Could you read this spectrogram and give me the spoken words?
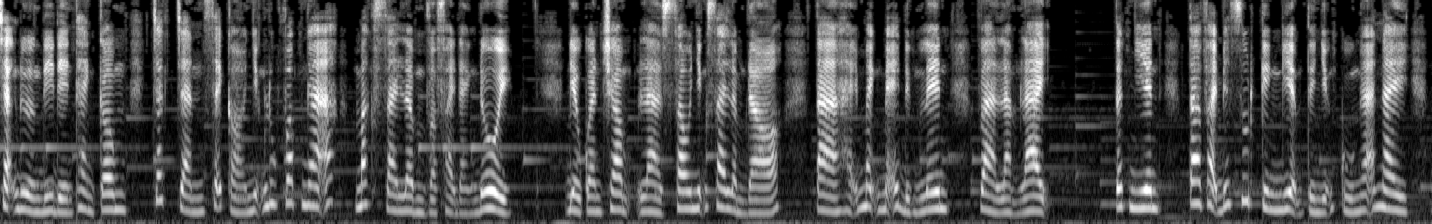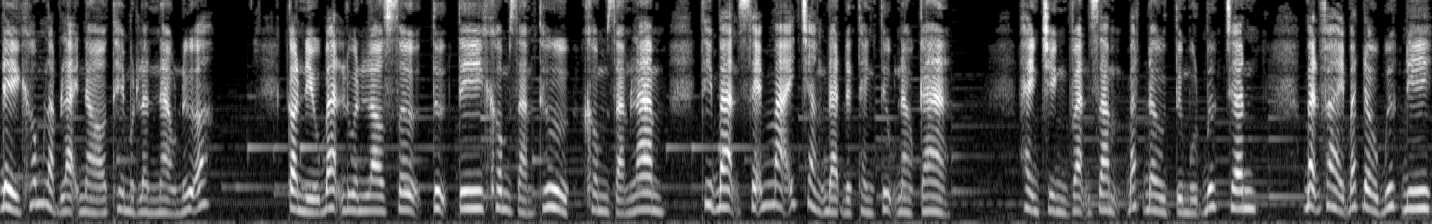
Chặng đường đi đến thành công chắc chắn sẽ có những lúc vấp ngã, mắc sai lầm và phải đánh đổi. Điều quan trọng là sau những sai lầm đó, ta hãy mạnh mẽ đứng lên và làm lại. Tất nhiên, ta phải biết rút kinh nghiệm từ những cú ngã này để không lặp lại nó thêm một lần nào nữa. Còn nếu bạn luôn lo sợ, tự ti, không dám thử, không dám làm, thì bạn sẽ mãi chẳng đạt được thành tựu nào cả. Hành trình vạn dặm bắt đầu từ một bước chân. Bạn phải bắt đầu bước đi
